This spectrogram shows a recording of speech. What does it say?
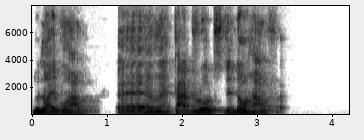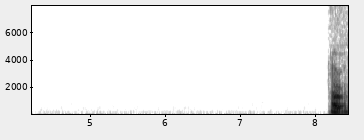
do not even have um, tarred roads. They don't have All right.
